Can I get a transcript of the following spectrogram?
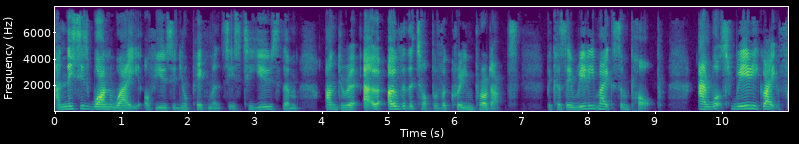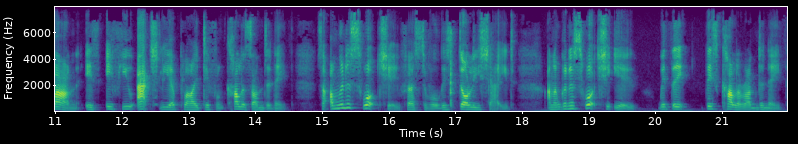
And this is one way of using your pigments is to use them under a, over the top of a cream product because they really make them pop. And what's really great fun is if you actually apply different colours underneath. So I'm going to swatch you, first of all, this Dolly shade. And I'm going to swatch at you with the this colour underneath.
